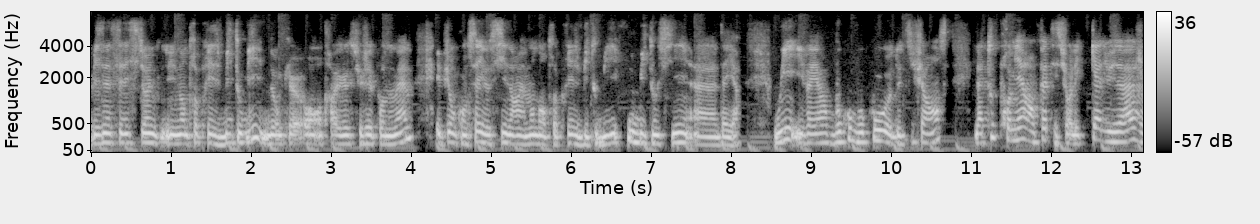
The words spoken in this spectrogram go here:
Business Edition est une entreprise B2B, donc euh, on travaille le sujet pour nous-mêmes. Et puis, on conseille aussi énormément d'entreprises B2B ou B2C euh, d'ailleurs. Oui, il va y avoir beaucoup, beaucoup de différences. La toute première, en fait, est sur les cas d'usage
